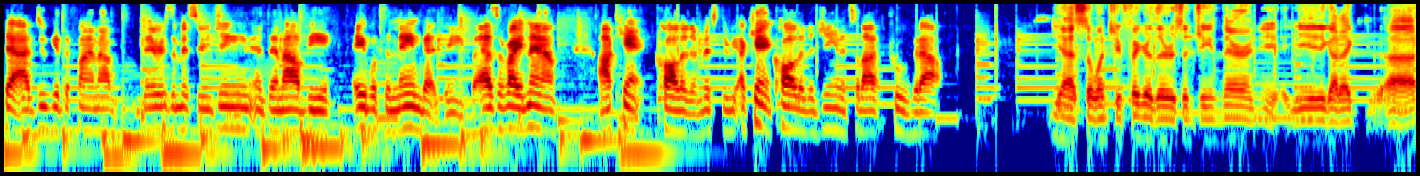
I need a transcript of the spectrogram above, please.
that I do get to find out there is a mystery gene, and then I'll be able to name that gene. But as of right now, I can't call it a mystery. I can't call it a gene until I prove it out. Yeah. So once you figure there's a gene there, and you you gotta uh,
